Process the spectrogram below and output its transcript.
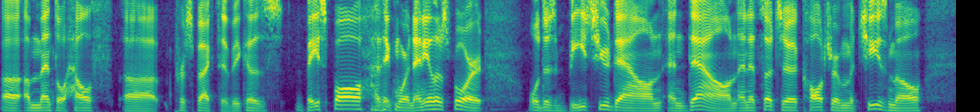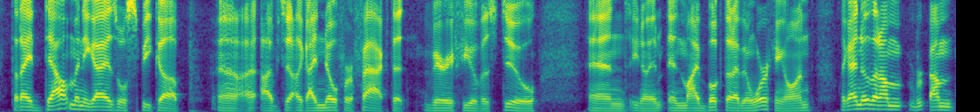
uh, a mental health uh, perspective? Because baseball, I think more than any other sport, will just beat you down and down, and it's such a culture of machismo that I doubt many guys will speak up. Uh, I, I've like I know for a fact that very few of us do. And you know, in, in my book that I've been working on, like I know that I'm I'm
